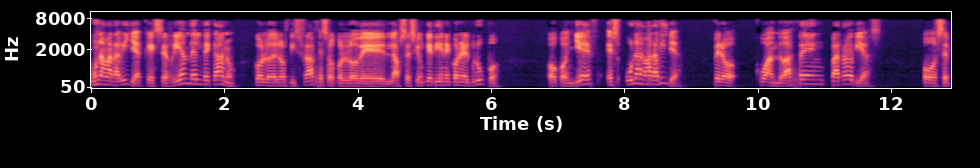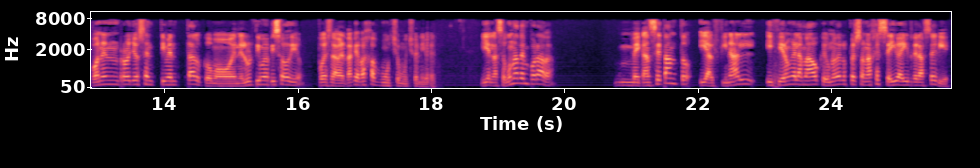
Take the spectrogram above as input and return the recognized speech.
una maravilla. Que se rían del decano con lo de los disfraces o con lo de la obsesión que tiene con el grupo o con Jeff, es una maravilla. Pero cuando hacen parodias o se ponen rollo sentimental como en el último episodio, pues la verdad que baja mucho, mucho el nivel. Y en la segunda temporada me cansé tanto y al final hicieron el amago que uno de los personajes se iba a ir de la serie.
